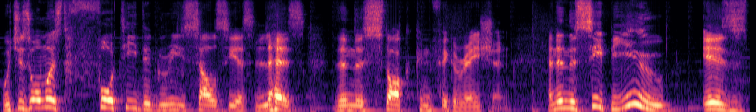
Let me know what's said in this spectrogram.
which is almost 40 degrees Celsius less than the stock configuration. And then the CPU is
